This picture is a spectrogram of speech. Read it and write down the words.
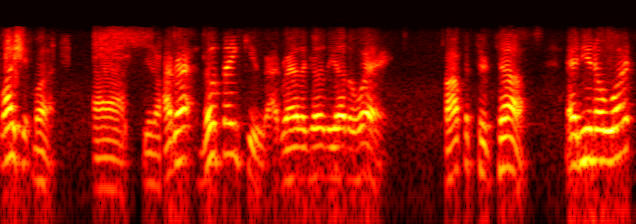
like it much. Uh, you know, I'd ra- no, thank you. I'd rather go the other way. Prophets are tough. And you know what?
